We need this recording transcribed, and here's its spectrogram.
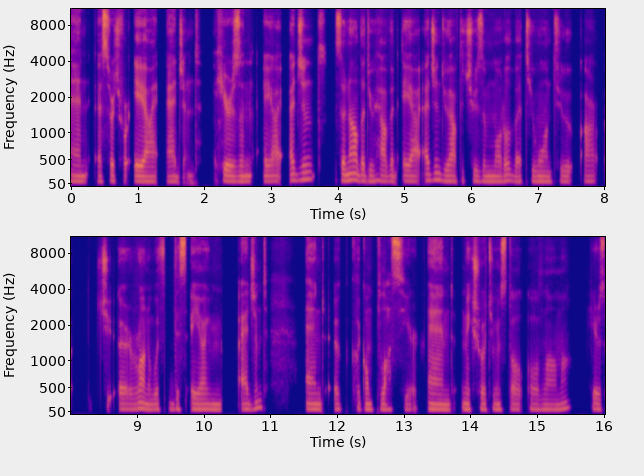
and a search for AI agent. Here's an AI agent. So now that you have an AI agent, you have to choose a model that you want to uh, uh, run with this AI agent and uh, click on plus here and make sure to install Ollama. Here's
